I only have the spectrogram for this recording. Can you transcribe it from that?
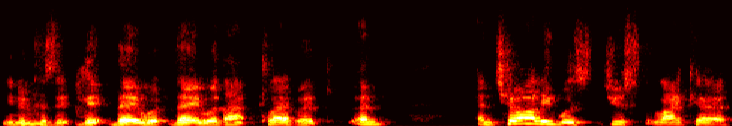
you know, because mm. they, they were they were that clever, and and Charlie was just like a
